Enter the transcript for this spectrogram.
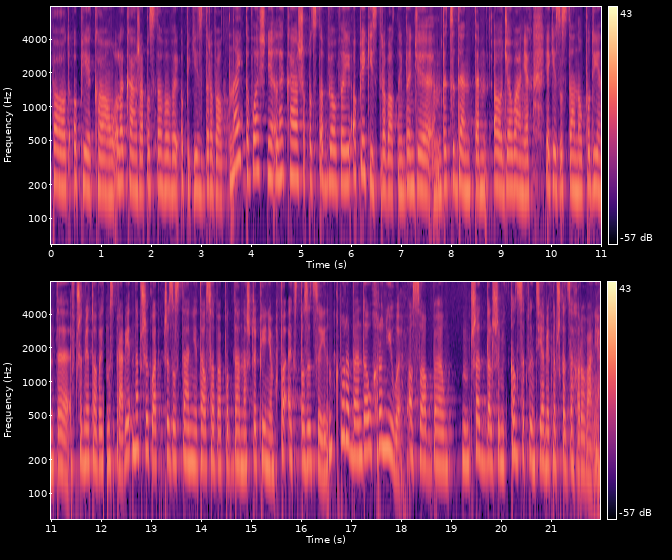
pod opieką lekarza podstawowej opieki zdrowotnej. To właśnie lekarz podstawowej opieki zdrowotnej będzie decydentem o działaniach, jakie zostaną podjęte w przedmiotowej sprawie. Na przykład, czy zostanie ta osoba poddana szczepieniom poekspozycyjnym, które będą chroniły osobę przed dalszymi konsekwencjami, jak na przykład zachorowanie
